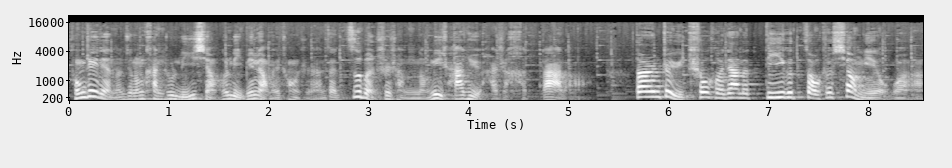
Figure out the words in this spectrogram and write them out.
从这点呢，就能看出理想和李斌两位创始人在资本市场的能力差距还是很大的啊。当然，这与车和家的第一个造车项目也有关啊。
